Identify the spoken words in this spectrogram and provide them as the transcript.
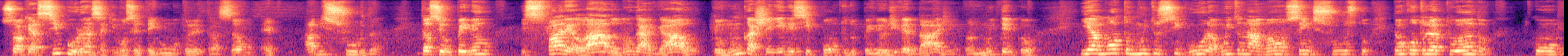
Só que a segurança que você tem com o motor de tração é absurda. Então assim, o pneu esfarelado no gargalo, que eu nunca cheguei nesse ponto do pneu de verdade, há muito tempo que eu... E a moto muito segura, muito na mão, sem susto, então o controle atuando com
